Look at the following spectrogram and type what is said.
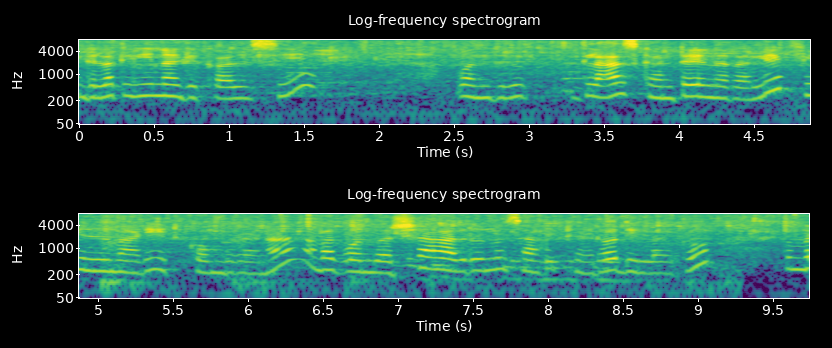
ಇದೆಲ್ಲ ಕ್ಲೀನಾಗಿ ಕಲಸಿ ಒಂದು ಗ್ಲಾಸ್ ಕಂಟೈನರಲ್ಲಿ ಫಿಲ್ ಮಾಡಿ ಇಟ್ಕೊಂಬಿಡೋಣ. ಅವಾಗ ಒಂದು ವರ್ಷ ಆದ್ರೂ ಸಹ ಕೆಡೋದಿಲ್ಲ ಇದು ತುಂಬ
